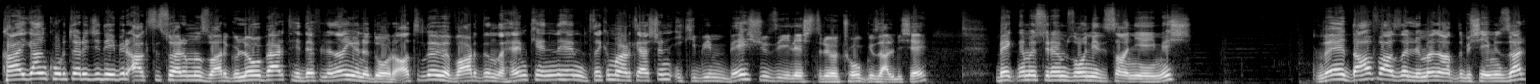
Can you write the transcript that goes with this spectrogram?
Kaygan kurtarıcı diye bir aksesuarımız var. Globert hedeflenen yöne doğru atılıyor ve vardığında hem kendini hem de takım arkadaşlarının 2500 iyileştiriyor. Çok güzel bir şey. Bekleme süremiz 17 saniyeymiş. Ve daha fazla lümen adlı bir şeyimiz var.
